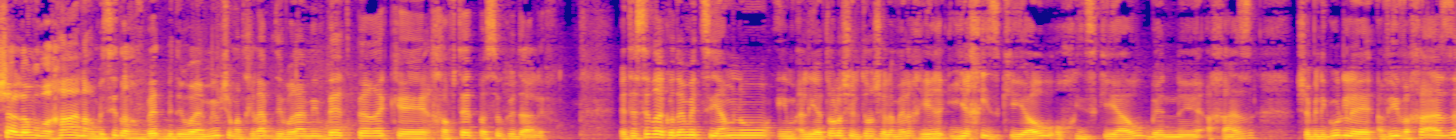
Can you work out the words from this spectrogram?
שלום וברכה, אנחנו בסדרה כ"ב בדברי הימים, שמתחילה בדברי הימים ב', פרק אה, כ"ט, פסוק י"א. את הסדרה הקודמת סיימנו עם עלייתו לשלטון של המלך יחזקיהו, או חזקיהו, בן אה, אחז, שבניגוד לאביו אחז,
